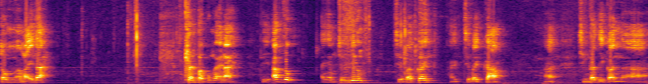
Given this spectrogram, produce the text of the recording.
trong máy ra. Sản phẩm công nghệ này thì áp dụng anh em chơi riêng chơi bài cây hay chơi bài cào. Đấy. chúng ta chỉ cần uh,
